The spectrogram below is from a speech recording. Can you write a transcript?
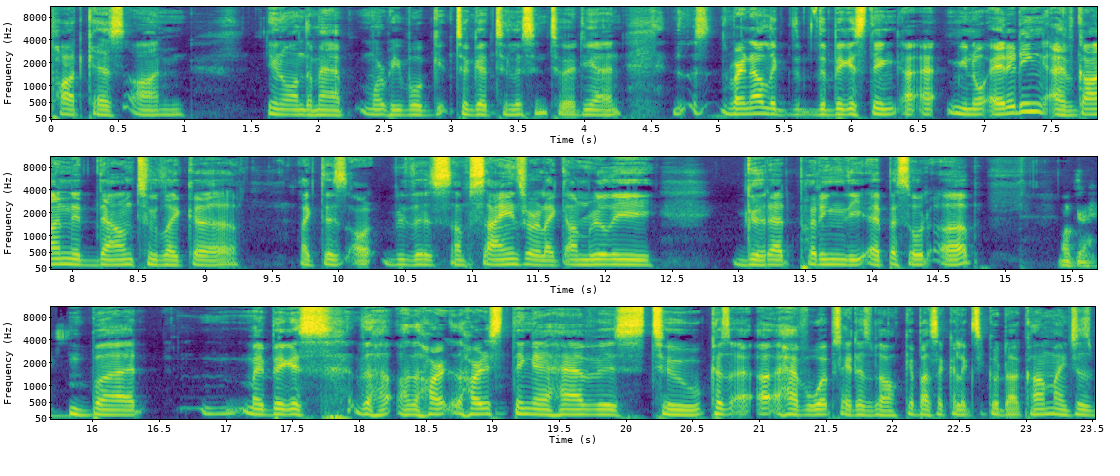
podcast on you know on the map more people get to get to listen to it yeah and right now like the, the biggest thing I, you know editing i've gotten it down to like a like this uh, this um, science or like I'm really good at putting the episode up. Okay. But my biggest the the hard the hardest thing I have is to because I, I have a website as well, quepasacalexico.com. I just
